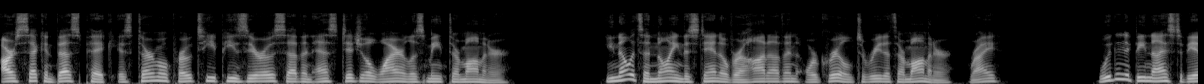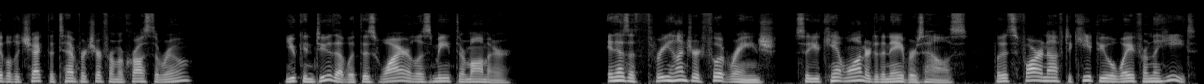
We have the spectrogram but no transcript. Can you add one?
Our second best pick is ThermoPro TP07S Digital Wireless Meat Thermometer. You know it's annoying to stand over a hot oven or grill to read a thermometer, right? Wouldn't it be nice to be able to check the temperature from across the room? You can do that with this wireless meat thermometer. It has a 300 foot range, so you can't wander to the neighbor's house, but it's far enough to keep you away from the heat.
